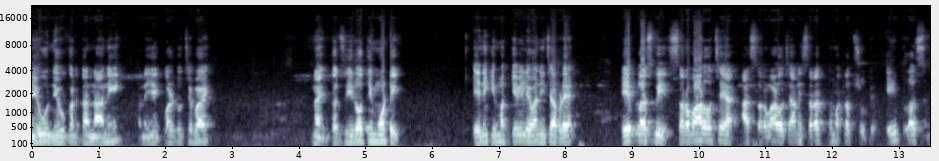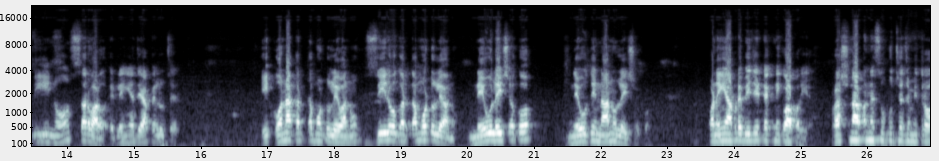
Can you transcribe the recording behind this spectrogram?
નેવું નેવું કરતા નાની અને એ ઇક્વલ ટુ છે ભાઈ? નહીં તો ઝીરોથી મોટી એની કિંમત કેવી લેવાની છે આપણે? એ પ્લસ બી સરવાળો છે આ સરવાળો છે આની શરતનો મતલબ શું થયો? એ પ્લસ બી નો સરવાળો એટલે અહીંયા જે આપેલું છે એ કોના કરતા મોટું લેવાનું? ઝીરો કરતા મોટું લેવાનું. નેવું લઈ શકો નેવુંથી નાનું લઈ શકો. પણ અહીંયા આપણે બીજી ટેકનિક વાપરીએ. પ્રશ્ન આપણને શું પૂછે છે મિત્રો?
